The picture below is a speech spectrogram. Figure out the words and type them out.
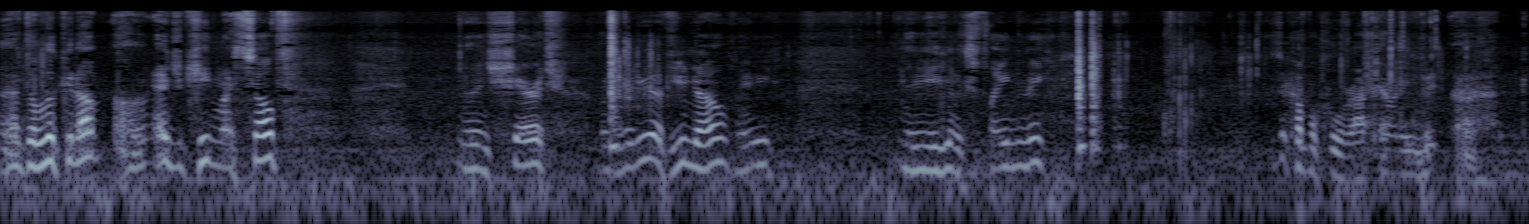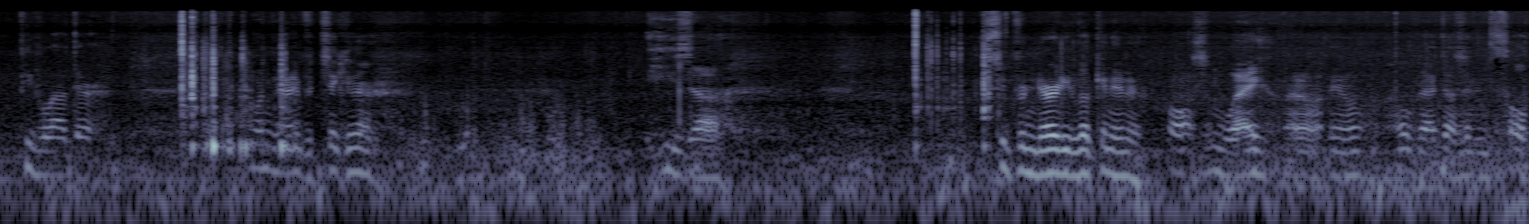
I have to look it up. I'll educate myself and then share it on video. If you know, maybe maybe you can explain to me. There's a couple cool rock hounding uh, people out there. One guy in particular, he's uh, super nerdy looking in an awesome way. I don't, you know, hope that doesn't insult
